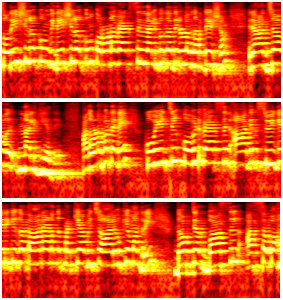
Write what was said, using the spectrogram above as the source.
സ്വദേശികൾക്കും വിദേശികൾക്കും കൊറോണ വാക്സിൻ നൽകുന്നതിനുള്ള നിർദ്ദേശം രാജാവ് നൽകിയത്. അതോടൊപ്പം തന്നെ കുവൈറ്റിൽ കോവിഡ് വാക്സിൻ ആദ്യം സ്വീകരിക്കുക താനാണെന്ന് പ്രഖ്യാപിച്ച ആരോഗ്യമന്ത്രി ഡോക്ടർ ബാസിൽ അസബഹ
